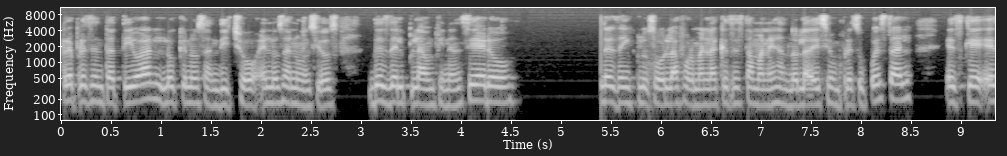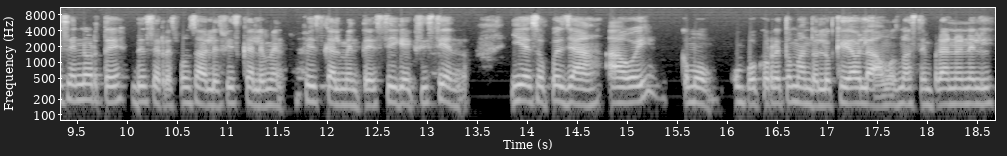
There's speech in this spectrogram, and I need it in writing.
representativa, lo que nos han dicho en los anuncios desde el plan financiero, desde incluso la forma en la que se está manejando la adición presupuestal, es que ese norte de ser responsables fiscalmente, fiscalmente sigue existiendo. Y eso pues ya a hoy, como un poco retomando lo que hablábamos más temprano en el,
